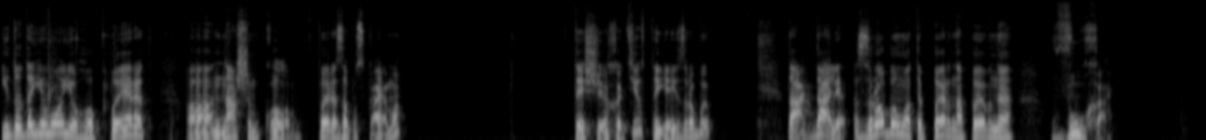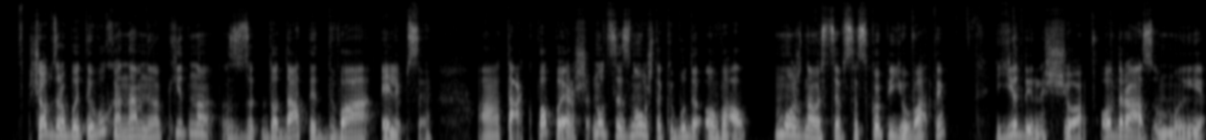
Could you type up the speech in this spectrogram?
і додаємо його перед а, нашим колом. Перезапускаємо. Те, що я хотів, те я і зробив. Так, далі. Зробимо тепер, напевне, вуха. Щоб зробити вуха, нам необхідно додати два еліпси. А, так, по-перше, ну це знову ж таки буде овал. Можна ось це все скопіювати. Єдине, що одразу ми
